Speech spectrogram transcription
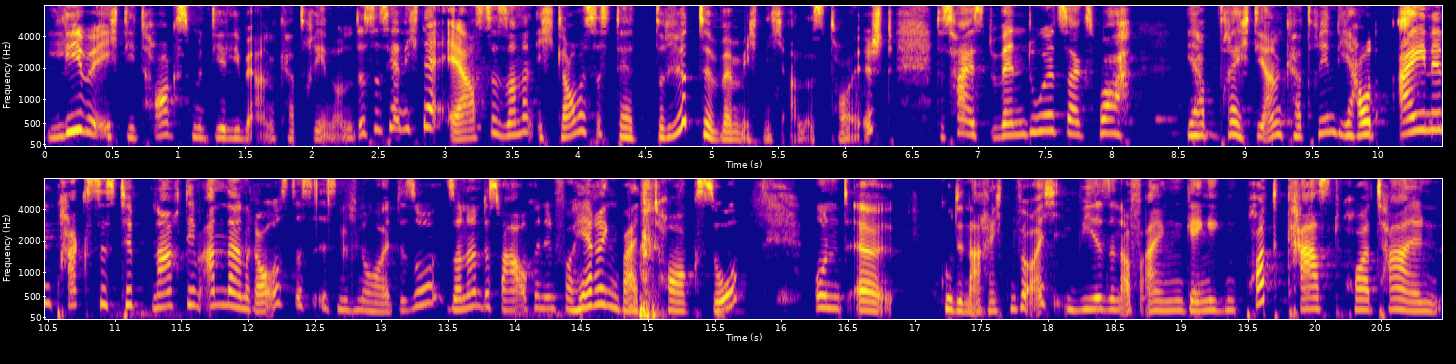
liebe ich die Talks mit dir, liebe Ann-Kathrin. Und das ist ja nicht der erste, sondern ich glaube, es ist der dritte, wenn mich nicht alles täuscht. Das heißt, wenn du jetzt sagst, boah, ihr habt recht, die Ann-Kathrin, die haut einen Praxistipp nach dem anderen raus. Das ist nicht nur heute so, sondern das war auch in den vorherigen beiden Talks so. Und äh, gute Nachrichten für euch. Wir sind auf allen gängigen Podcast-Portalen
